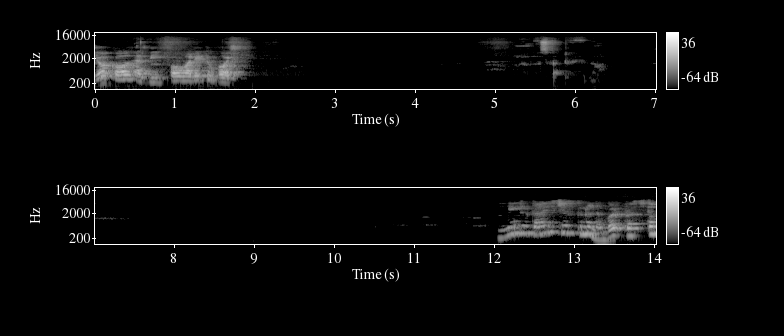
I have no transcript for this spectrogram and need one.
Your call has been forwarded to voice. మీరు డయల్ చేస్తున్న నంబర్ ప్రస్తుతం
